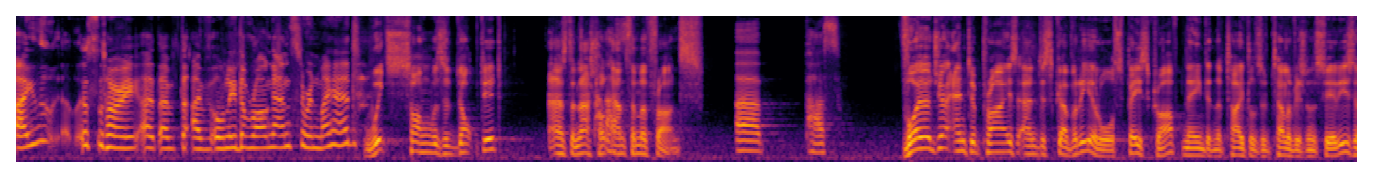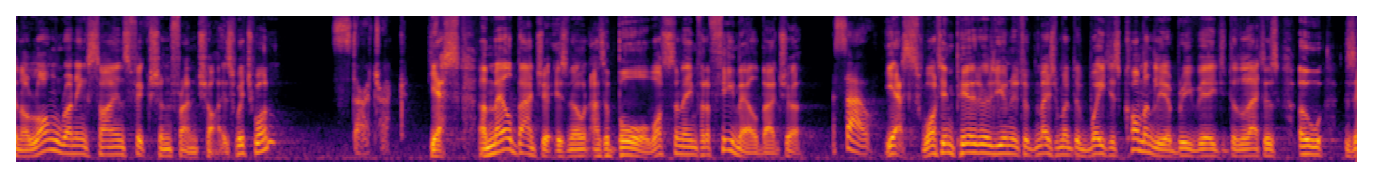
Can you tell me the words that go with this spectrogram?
I, sorry, I, I've, I've only the wrong answer in my head. Which song was adopted as the national Pass. anthem of France? Uh, pass. Voyager, Enterprise and Discovery are all spacecraft named in the titles of television series in a long-running science fiction franchise. Which one? Star Trek. Yes, a male badger is known as a boar. What's the name for a female badger? A sow. Yes, what imperial unit of measurement of weight is commonly abbreviated to the letters OZ?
